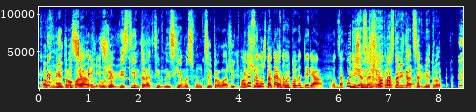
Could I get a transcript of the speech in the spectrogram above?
А В метро пора уже ввести интерактивные схемы с функцией проложить Мне кажется, маршрут. нужно каждому поводыря. Вот заходишь Нет, зачем? Просто навигация в метро.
